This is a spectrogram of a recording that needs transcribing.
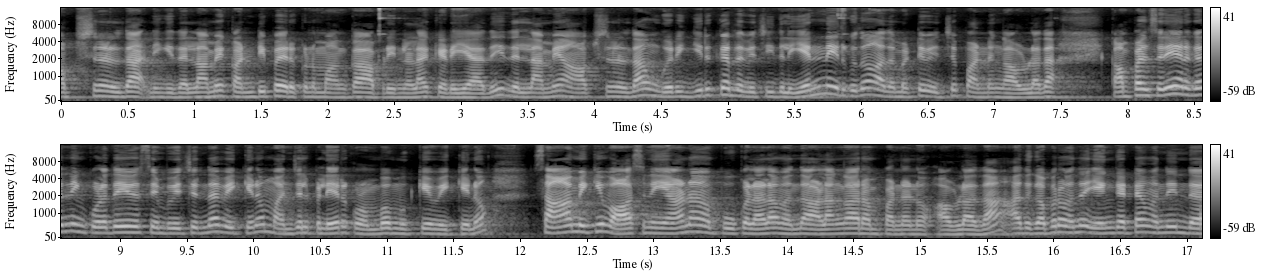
ஆப்ஷனல் தான். நீங்கள் இதெல்லாமே கண்டிப்பாக இருக்கணுமாங்க்கா அப்படின்லாம் கிடையாது. இது எல்லாமே ஆப்ஷனல் தான். உங்கள்கிட்ட இருக்கிறத வச்சு இதில் என்ன இருக்குதோ அதை மட்டும் வச்சு பண்ணுங்க அவ்வளோதான் கம்பல்சரியாக இருக்கிறது நீங்கள் குலதெய்வ செம்பு வச்சுருந்தா வைக்கணும். மஞ்சள் பிள்ளையருக்கு ரொம்ப முக்கியம் வைக்கணும். சாமிக்கு வாசனையான பூக்களால் வந்து அலங்காரம் பண்ணணும் அவ்வளோதான் அதுக்கப்புறம் வந்து எங்கிட்ட வந்து இந்த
